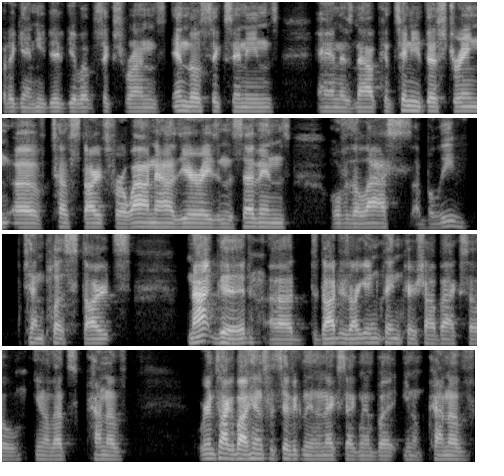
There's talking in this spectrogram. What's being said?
But again, he did give up six runs in those six innings and has now continued this string of tough starts for a while now. Zero's in the sevens over the last, I believe, 10 plus starts. Not good. Uh, the Dodgers are getting Clayton Kershaw back. So, you know, that's kind of, we're going to talk about him specifically in the next segment. But, you know, kind of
